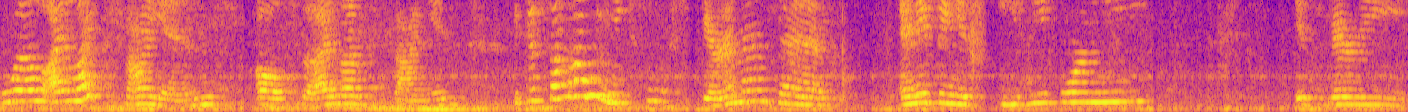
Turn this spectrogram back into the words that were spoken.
Well, I like science also. I love science because somehow some experiments and anything is easy for me. It's very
